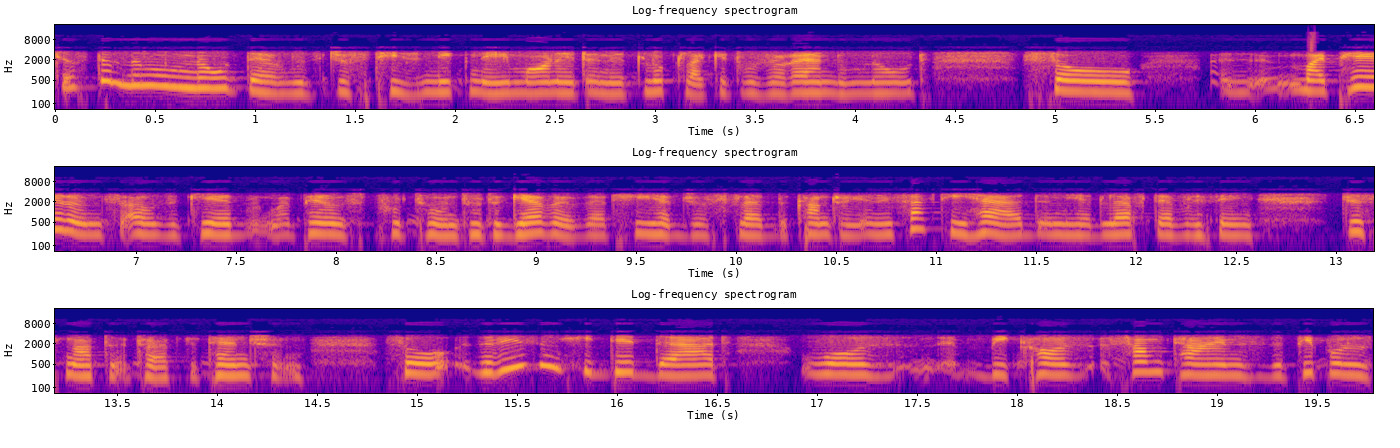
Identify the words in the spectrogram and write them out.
just a little note there with just his nickname on it and it looked like it was a random note. So my parents, I was a kid, my parents put two and two together that he had just fled the country. And in fact, he had, and he had left everything just not to attract attention. So the reason he did that was because sometimes the people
